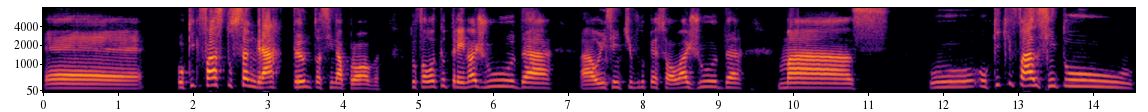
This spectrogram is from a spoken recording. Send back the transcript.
É, o que, que faz tu sangrar tanto assim na prova? Tu falou que o treino ajuda, a, o incentivo do pessoal ajuda, mas o, o que que faz assim tu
